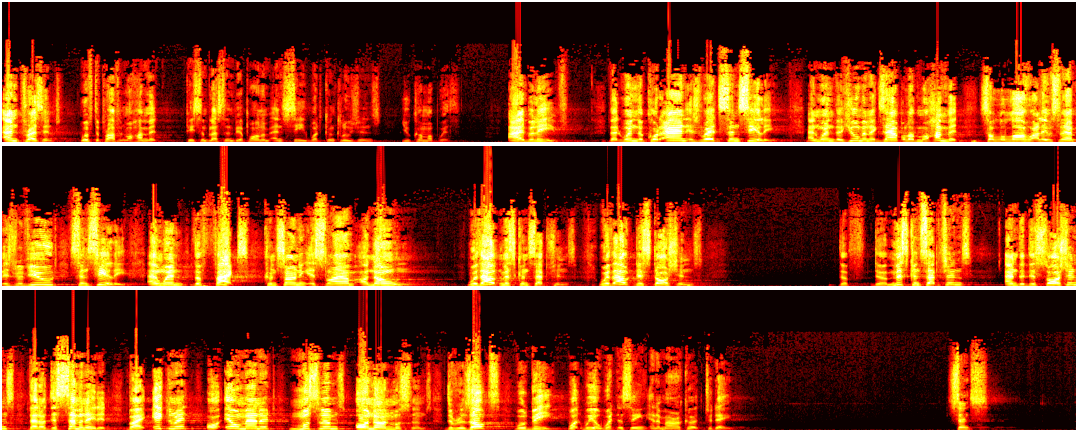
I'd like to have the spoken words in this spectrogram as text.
and present, with the Prophet Muhammad, peace and blessing be upon him, and see what conclusions you come up with. I believe that when the Quran is read sincerely, and when the human example of Muhammad sallallahu alaihi wasallam is reviewed sincerely, and when the facts concerning Islam are known without misconceptions, without distortions, the, the misconceptions and the distortions that are disseminated by ignorant or ill-mannered Muslims or non-Muslims. The results will be what we are witnessing in America today. Since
